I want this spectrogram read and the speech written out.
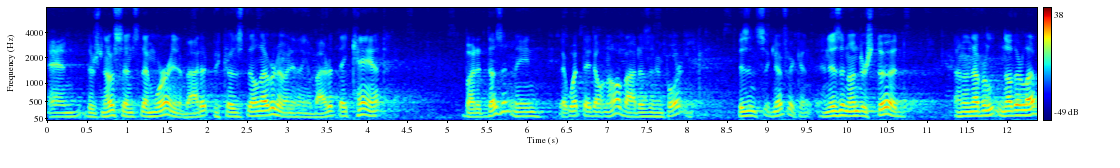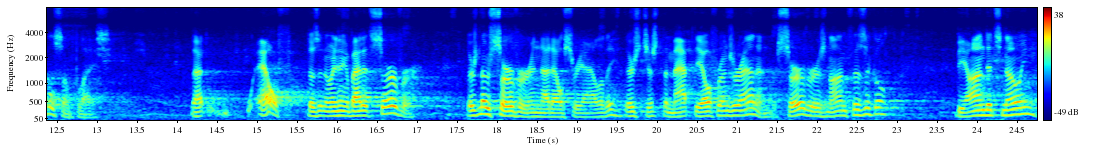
And there's no sense them worrying about it because they'll never know anything about it. They can't. But it doesn't mean that what they don't know about isn't important, isn't significant, and isn't understood on another, another level someplace. That elf doesn't know anything about its server. There's no server in that elf's reality. There's just the map the elf runs around in. The server is non physical, beyond its knowing,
